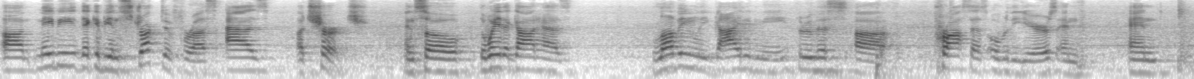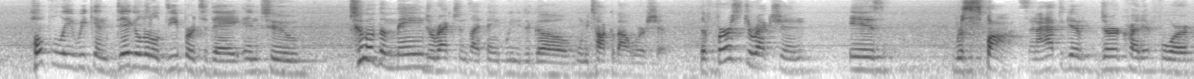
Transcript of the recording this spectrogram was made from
uh, maybe they can be instructive for us as a church. And so the way that God has lovingly guided me through this uh, process over the years, and, and hopefully we can dig a little deeper today into two of the main directions I think we need to go when we talk about worship. The first direction is response, and I have to give Dur credit for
